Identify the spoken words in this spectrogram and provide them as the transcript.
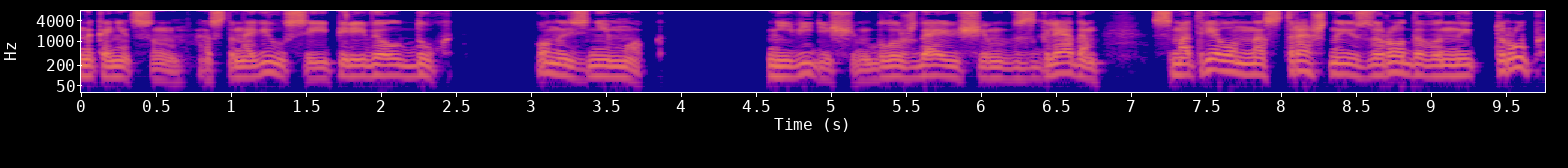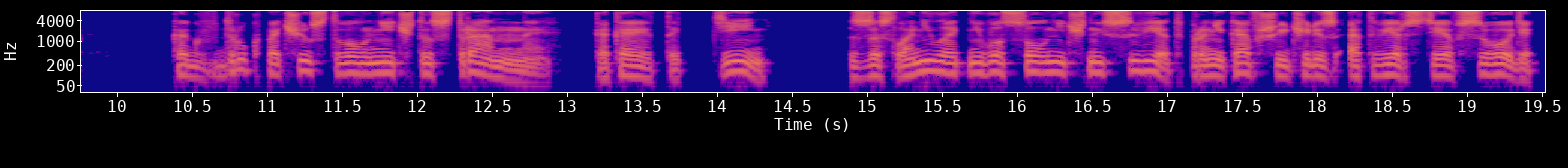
Наконец он остановился и перевел дух. Он изнемог. Невидящим, блуждающим взглядом смотрел он на страшно изуродованный труп, как вдруг почувствовал нечто странное. Какая-то тень заслонила от него солнечный свет, проникавший через отверстие в своде.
